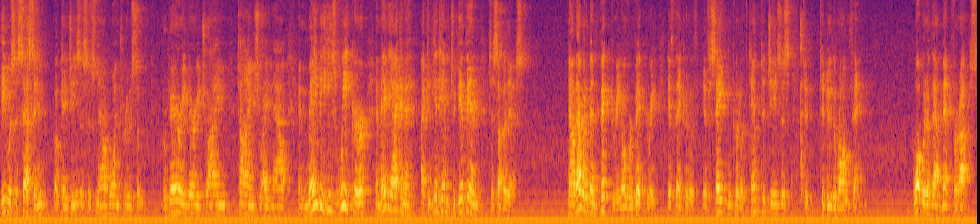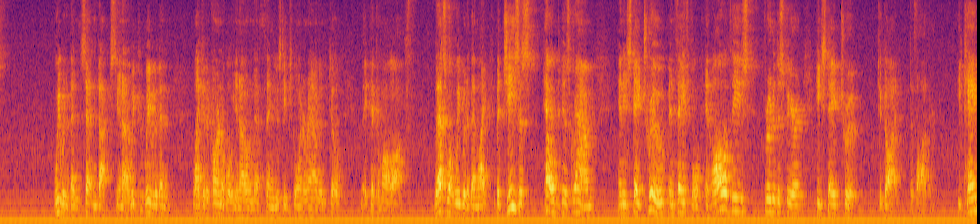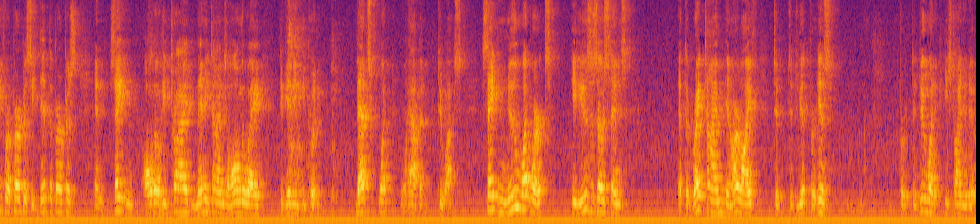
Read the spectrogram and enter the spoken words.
he was assessing, okay, Jesus is now going through some very, very trying times right now, and maybe he's weaker, and maybe I can, I can get him to give in to some of this. Now that would have been victory over victory if they could have, if Satan could have tempted Jesus to, to do the wrong thing. What would have that meant for us? we would have been setting ducks, you know. We, could, we would have been like at a carnival, you know, and the thing just keeps going around until they pick them all off. That's what we would have been like. But Jesus held his ground and he stayed true and faithful. In all of these fruit of the Spirit, he stayed true to God the Father. He came for a purpose, he did the purpose, and Satan, although he tried many times along the way to get him, he couldn't. That's what will happen to us. Satan knew what works, he uses those things at the right time in our life to, to get for his for to do what he's trying to do.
